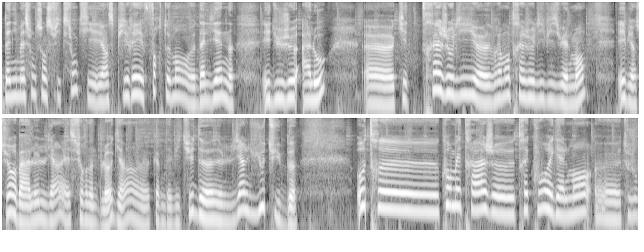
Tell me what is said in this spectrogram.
d'animation de, science-fiction qui est inspiré fortement euh, d'Alien et du jeu Halo, euh, qui est très joli, euh, vraiment très joli visuellement. Et bien sûr, bah, le lien est sur notre blog, hein, comme d'habitude, lien YouTube. Autre court métrage très court également, toujours,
